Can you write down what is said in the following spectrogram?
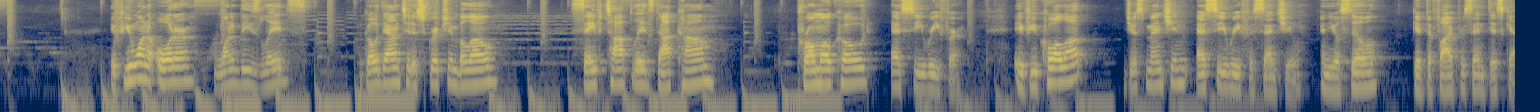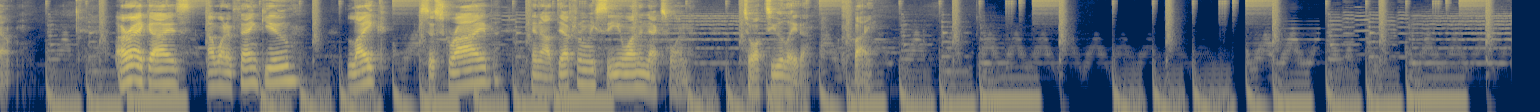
If you want to order one of these lids, go down to the description below, safetoplids.com, promo code SC Reefer. If you call up, just mention SC Reefer sent you and you'll still get the 5% discount. All right, guys. I want to thank you. Like, subscribe, and I'll definitely see you on the next one. Talk to you later. Bye.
